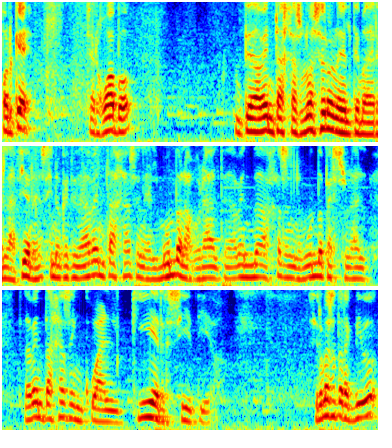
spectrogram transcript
¿Por qué? Ser guapo te da ventajas no solo en el tema de relaciones, sino que te da ventajas en el mundo laboral, te da ventajas en el mundo personal, te da ventajas en cualquier sitio. Ser más atractivo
